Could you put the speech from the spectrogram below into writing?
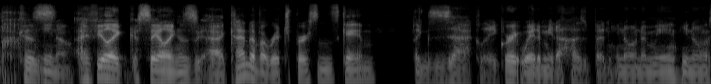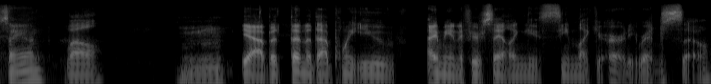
because You know. I feel like sailing is uh, kind of a rich person's game. Exactly. Great way to meet a husband. You know what I mean? You know what I'm saying? Well, Mm. yeah, but then at that point, you, I mean, if you're sailing, you seem like you're already rich. Mm. So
